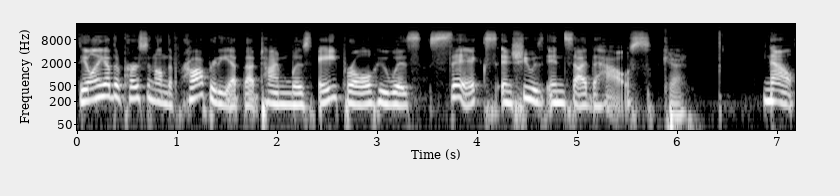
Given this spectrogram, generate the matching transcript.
The only other person on the property at that time was April, who was six, and she was inside the house. Okay. Now,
